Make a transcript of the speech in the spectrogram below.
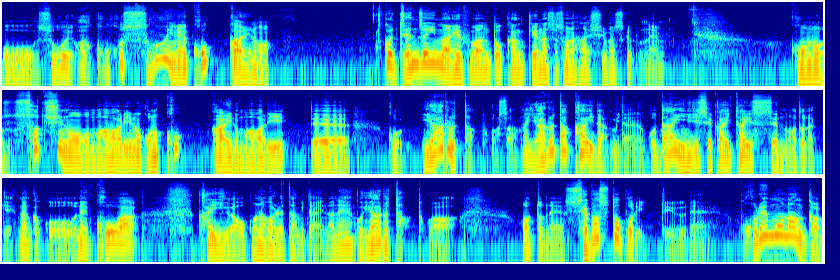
おおすごい。あここすごいね。国会の。これ全然今 F1 と関係なさそうな話してますけどね。このソチの周りのこの国会の周りってこうヤルタとかさヤルタ会談みたいなこう第二次世界大戦の後だっけ？なんかこうね講和会議が行われたみたいなねこうヤルタとか。あとねセバストポリっていうねこれもなんか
